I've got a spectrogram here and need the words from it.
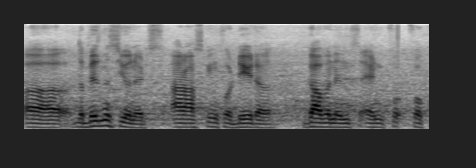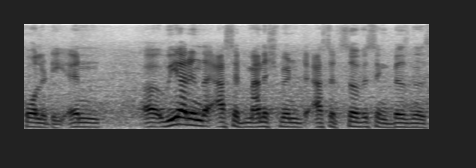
uh, the business units are asking for data, governance, and for, for quality. And uh, we are in the asset management, asset servicing business,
